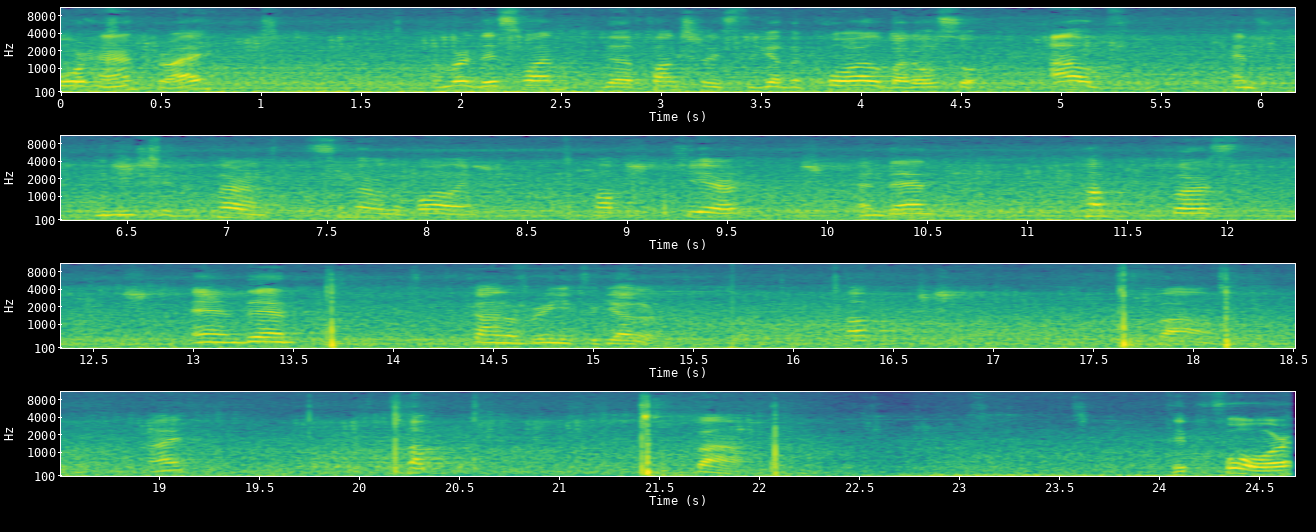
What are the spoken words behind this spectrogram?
forehand, right? Remember this one? The function is to get the coil, but also out and initiate the turn. Similar on the volley, pop here, and then pop first, and then kind of bring it together. Pop, bam, right? Top, bam. Tip four,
